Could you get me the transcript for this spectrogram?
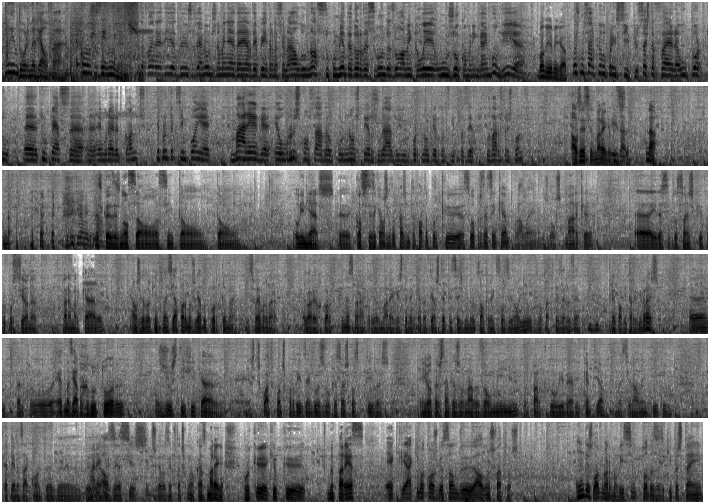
Esplendor na Relva, com José Nunes. Segunda-feira é dia de José Nunes na manhã da RDP Internacional, o nosso comentador das segundas, o homem que lê o jogo como ninguém. Bom dia. Bom dia, Miguel. Vamos começar pelo princípio. Sexta-feira o Porto eh, tropeça eh, em Moreira de Cónegos e a pergunta que se impõe é Marega é o responsável por não ter jogado e o Porto não ter conseguido fazer levar os três pontos? A ausência de Marega, disse. Exato. Não. Não. Definitivamente não. As coisas não são assim tão, tão lineares. Eh, com certeza que é um jogador que faz muita falta porque a sua presença em campo, para além dos golos que marca eh, e das situações que proporciona para marcar, é um jogador que influencia a forma de jogar do Porto também. Isso é verdade. Agora, eu recordo que na semana anterior o Marega esteve em campo até aos 76 minutos, altura em que se lesionou e o resultado foi 0 a 0, frente ao Vitória de Guimarães. Uh, portanto, é demasiado redutor justificar estes quatro pontos perdidos em duas deslocações consecutivas em outras tantas jornadas ao Minho por parte do líder e campeão nacional em título. Apenas à conta de, de ausências de jogadores importantes como é o caso de Marega. Porque aquilo que me parece é que há aqui uma conjugação de alguns fatores. Um desde logo normalíssimo todas as equipas têm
